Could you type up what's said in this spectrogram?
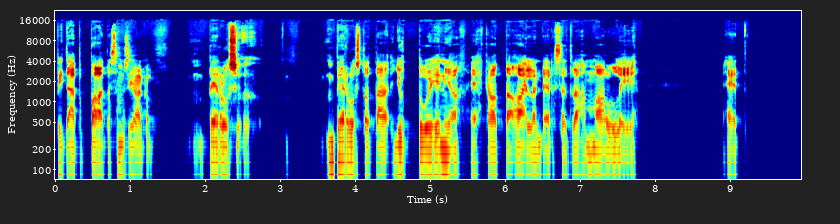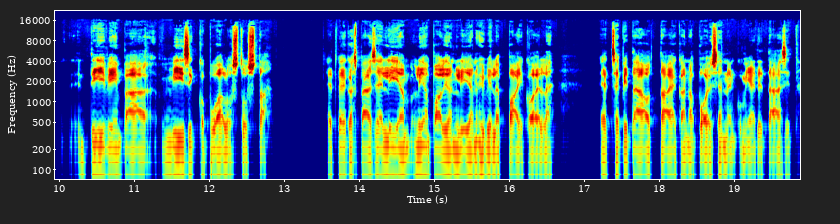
pitää palata semmoisia aika perus perusjuttuihin ja ehkä ottaa Islandersilta vähän mallia, että tiiviimpää viisikkopuolustusta, että Vegas pääsee liian, liian paljon liian hyville paikoille, että se pitää ottaa ekana pois ennen kuin mietitään sit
